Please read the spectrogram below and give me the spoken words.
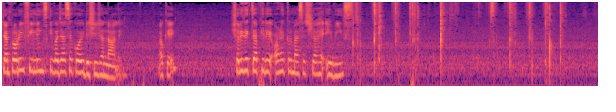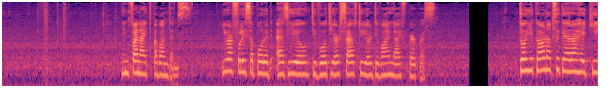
टेम्प्रोरी फीलिंग्स की वजह से कोई डिसीज़न ना लें ओके चलिए देखते हैं आपके लिए ऑरेकल मैसेज क्या है एवीज infinite abundance. You are fully supported as you devote yourself to your divine life purpose. तो ये कार्ड आपसे कह रहा है कि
